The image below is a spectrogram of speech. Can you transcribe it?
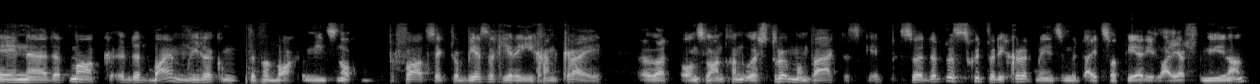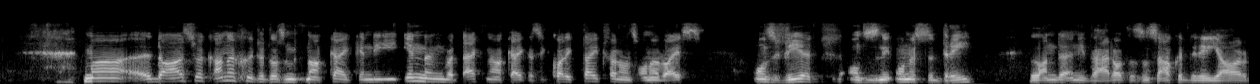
En uh, dit maak dit baie moeilik om te verwag dat mense nog private sektor besighede hier gaan kry wat ons land gaan oorstroom om werk te skep. So dit is goed vir die groot mense moet uitsorteer, die leiers van hierdie land. Maar eh, daar is ook ander goed wat ons moet na kyk en die een ding wat ek na kyk is die kwaliteit van ons onderwys. Ons weet ons is in die onderste 3 lande in die wêreld as ons elke 3 jaar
